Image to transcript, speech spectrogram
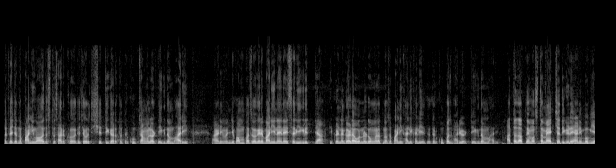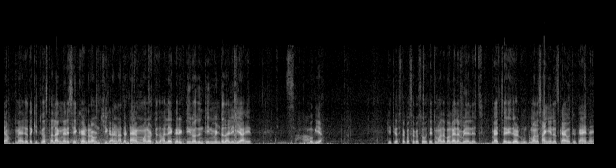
तर त्याच्यातनं पाणी वाहत असतं सारखं. त्याच्यावरती शेती करतात. तर खूप चांगलं वाटतं. एकदम भारी. आणि म्हणजे पंपाच वगैरे पाणी नाही नैसर्गिकरित्या. तिकडनं गडावरनं डोंगरात असं पाणी खाली खाली येतं तर खूपच भारी वाटते एकदम भारी. आता जातोय मस्त मॅचच्या तिकडे आणि बघूया मॅच आता किती वाजता लागणार आहे सेकंड राऊंडची कारण आता टाइम मला वाटतं झालं आहे करेक्ट तीन वाजून तीन मिनटं झालेली आहेत. बघूया. किती वाजता कसं कसं होते तुम्हाला बघायला मिळेलच. मॅचचा रिझल्ट पण तुम्हाला सांगेनच काय होतं काय नाही.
